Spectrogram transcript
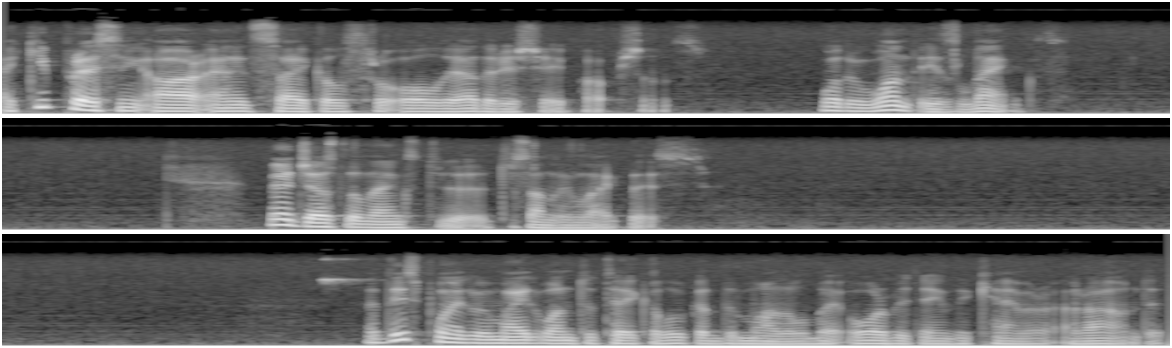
I keep pressing R and it cycles through all the other reshape options. What we want is length. We adjust the length to, to something like this. At this point we might want to take a look at the model by orbiting the camera around it.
